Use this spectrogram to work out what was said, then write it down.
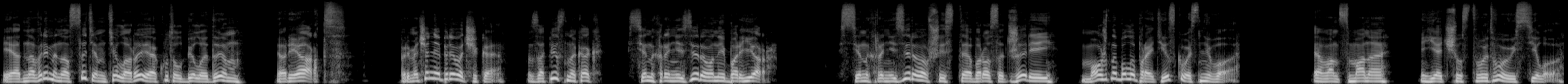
и одновременно с этим тело Рэя окутал белый дым. Риард. Примечание переводчика. Записано как «синхронизированный барьер». Синхронизировавшись с Теобороса Джерри, можно было пройти сквозь него. Эвансмана, я чувствую твою силу.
